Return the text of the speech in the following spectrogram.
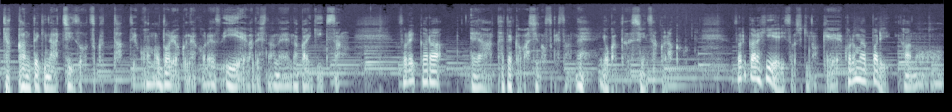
ー、客観的な地図を作ったっていうこの努力ねこれいい映画でしたね。中井貴一さん。それからいや立川志の輔さんね。よかったです。新作落語。それから非営利組織の経営。これもやっぱりあの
